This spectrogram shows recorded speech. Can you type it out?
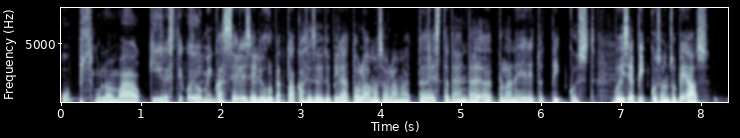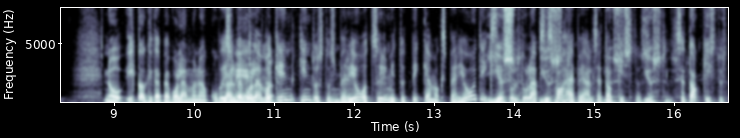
ups, mul on vaja kiiresti koju minna. kas sellisel juhul peab tagasisõidupilet olemas olema, et tõestada enda äh, planeeritud pikkust või see pikkus on su peas? No ikkagi ta peab olema nagu või sul peab olema kin-, kindlustusperiood sõlmitud pikemaks perioodiks just, ja sul tuleb just, siis vahepeal see takistus. just, see takistus,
